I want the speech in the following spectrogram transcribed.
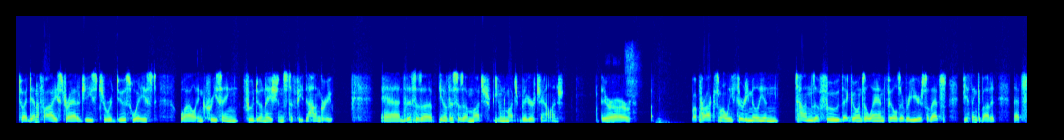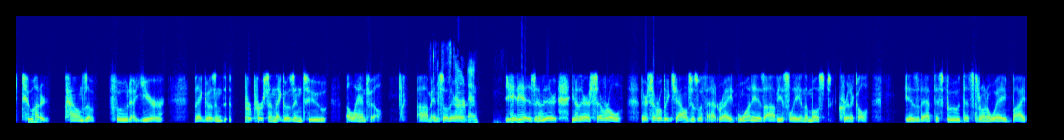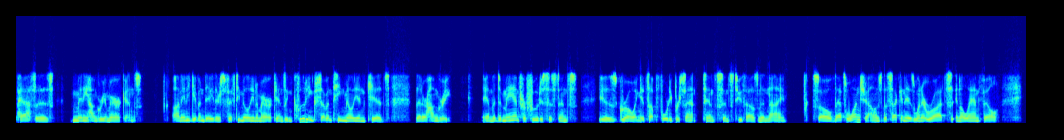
to identify strategies to reduce waste while increasing food donations to feed the hungry. And this is a, you know, this is a much, even much bigger challenge. There are approximately 30 million tons of food that go into landfills every year. So that's, if you think about it, that's 200 pounds of food a year that goes in per person that goes into a landfill. Um, and so there are, it is, and there you know there are several there are several big challenges with that, right? One is obviously, and the most critical, is that this food that's thrown away bypasses many hungry Americans on any given day, there's 50 million Americans, including 17 million kids, that are hungry. And the demand for food assistance is growing. It's up 40% since, since 2009. So that's one challenge. The second is when it rots in a landfill,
